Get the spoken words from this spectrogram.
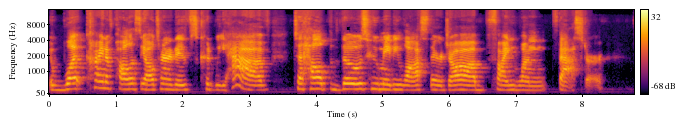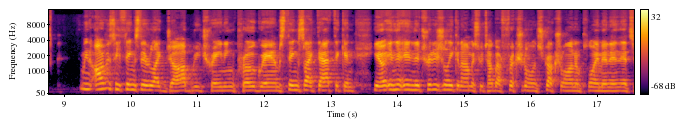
what kind of policy alternatives could we have to help those who maybe lost their job find one faster I mean, obviously, things that are like job retraining programs, things like that, that can, you know, in the in the traditional economics, we talk about frictional and structural unemployment, and it's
